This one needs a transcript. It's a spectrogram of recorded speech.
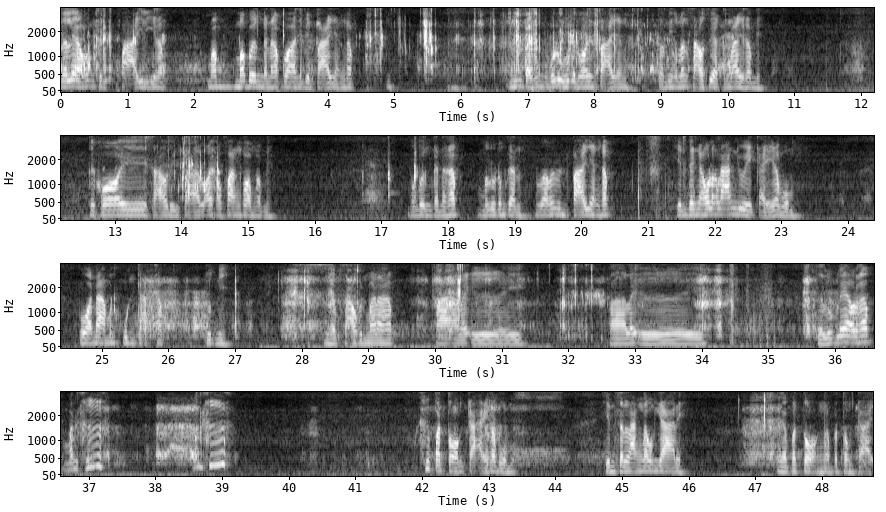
แล้วแล้วมันเป็นปลาอีหลีครับ มามาเบิ่งกันนะครับ ว่าสิเป็นปลาอย่างครับยิงไปผมก็บ่รู้คือกันว่าเป็นปลาอย่างตอนนี้กำลังสาวเสือกกันมาอยู่ครับนี่ค่อยๆสาวดึงปลาร้อยเขาฟังพร้อมครับนี่มาเบิ่งกันนะครับ มาลุ้นน้ำกัน ว่ามันเป็นปลาอย่างครับ เห็นแต่เงาลางๆอยู่ไกลครับผมเพราะว่าหน้ามันคุนจัดครับ จุดนี้นี่ครับสาวขึ้นมาแล้วครับปลาอะไรเอ่ยปลาอะไรเอ่ยสรุปแล้วนะครับ มันคือ มันคือ คือปลาตองไกายครับผม เห็นสลังแล้วบางยานี่เนี่ยปลาตองนะปลาตองไก่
